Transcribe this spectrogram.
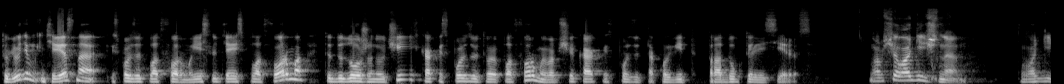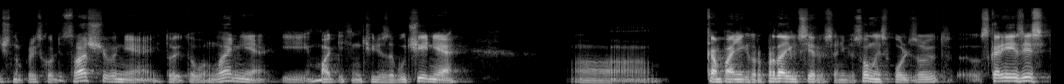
то людям интересно использовать платформу. Если у тебя есть платформа, ты должен учить, как использовать твою платформу и вообще как использовать такой вид продукта или сервиса. Ну, вообще логично. Логично происходит сращивание, и то, и то в онлайне, и маркетинг через обучение. А, компании, которые продают сервис, они, безусловно, используют. Скорее здесь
